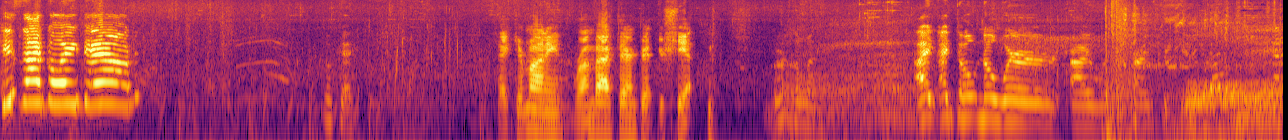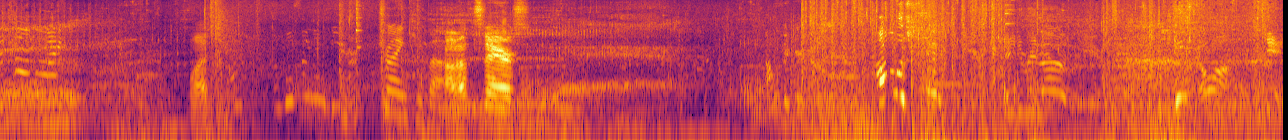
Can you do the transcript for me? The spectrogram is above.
He's not going down. Okay. Take your money, run back there and get your shit. Where's the money? I I don't know where I was trying to get it. What? It wasn't in here. Try and keep up. Not upstairs. I'll figure it out. Oh shit! Need to reload. Go on. Get.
